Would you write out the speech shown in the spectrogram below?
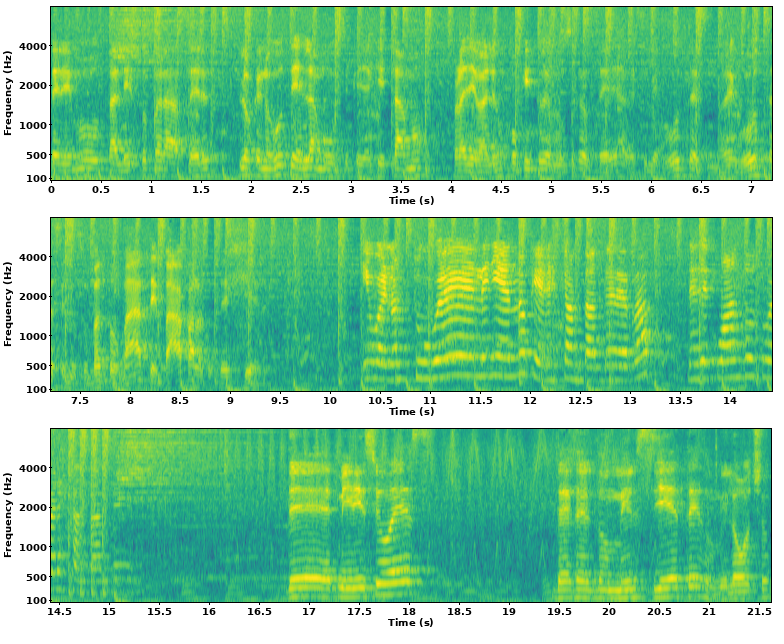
tenemos talento para hacer lo que nos gusta y es la música. Y aquí estamos para llevarles un poquito de música a ustedes, a ver si les gusta, si no les gusta, si nos tumban tomate, papa, lo que ustedes quieran. Y bueno, estuve leyendo que eres cantante de rap. ¿Desde cuándo tú eres cantante? De, mi inicio es desde el 2007, 2008,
